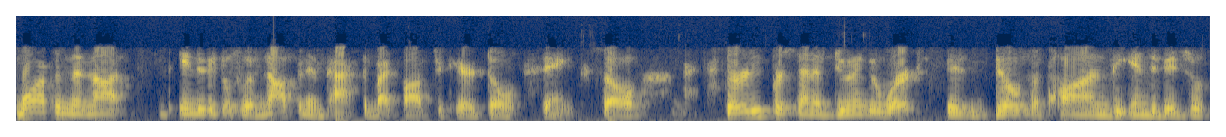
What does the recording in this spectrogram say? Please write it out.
more often than not, individuals who have not been impacted by foster care don't think. So 30% of doing the work is built upon the individuals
